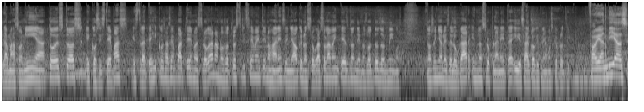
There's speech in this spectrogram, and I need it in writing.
La Amazonía, todos estos ecosistemas estratégicos hacen parte de nuestro hogar. A nosotros tristemente nos han enseñado que nuestro hogar solamente es donde nosotros dormimos. No, señores, el hogar es nuestro planeta y es algo que tenemos que proteger. Fabián Díaz,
